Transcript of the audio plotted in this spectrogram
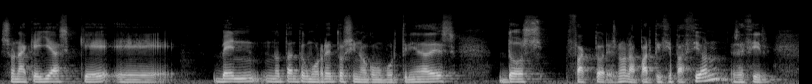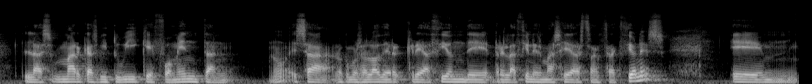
son aquellas que eh, ven no tanto como retos, sino como oportunidades dos factores, ¿no? La participación, es decir, las marcas B2B que fomentan ¿no? Esa, lo que hemos hablado de creación de relaciones más allá de las transacciones eh,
